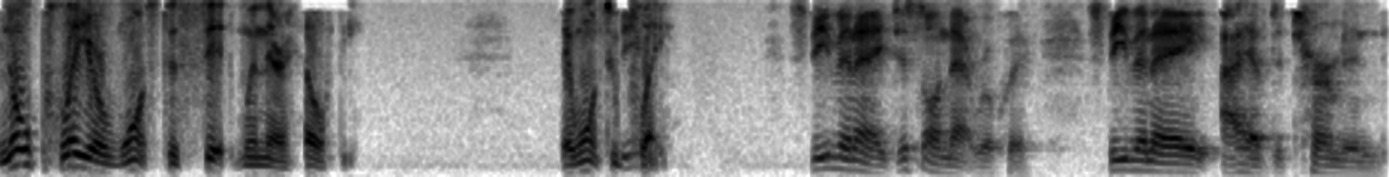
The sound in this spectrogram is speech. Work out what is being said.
No player wants to sit when they're healthy. They want to play. Stephen A. Just on that real quick. Stephen A. I have determined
